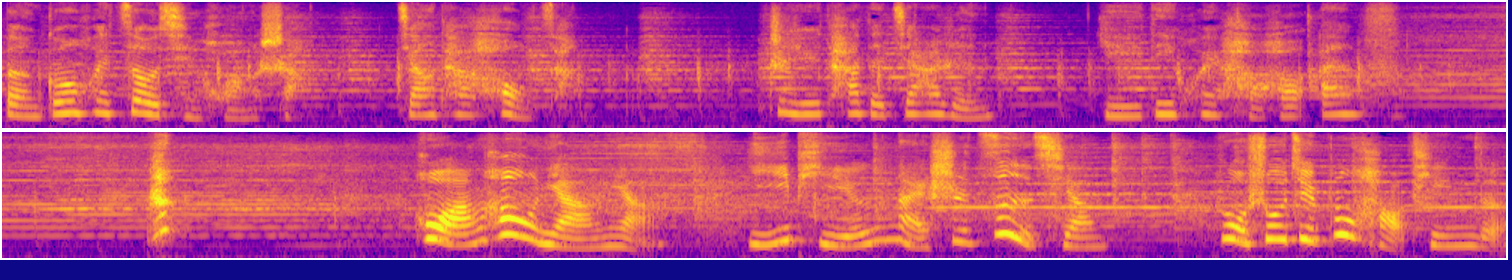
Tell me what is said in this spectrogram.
本宫会奏请皇上，将她厚葬。至于她的家人，一定会好好安抚。皇后娘娘，怡嫔乃是自强，若说句不好听的，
